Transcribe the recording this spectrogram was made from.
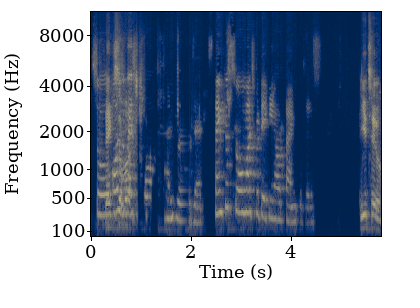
So Thanks all so the much. best for projects. Thank you so much for taking our time for this. You too.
